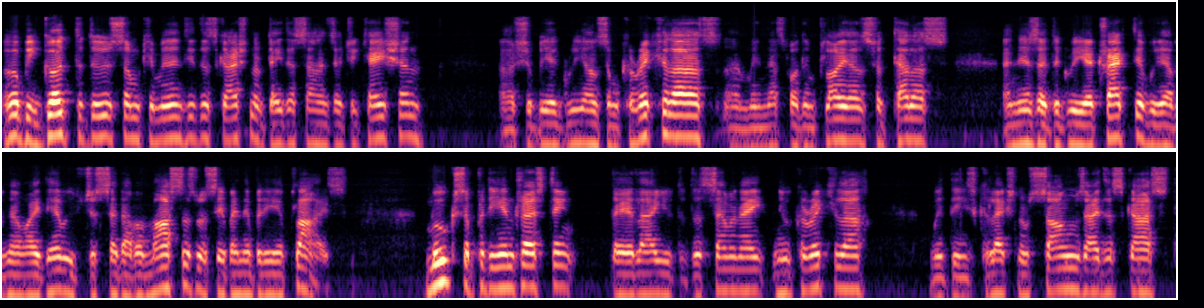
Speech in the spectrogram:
It would be good to do some community discussion of data science education. Uh, should we agree on some curricula? I mean, that's what employers should tell us. And is a degree attractive? We have no idea. We've just set up a master's. We'll see if anybody applies. MOOCs are pretty interesting. They allow you to disseminate new curricula with these collection of songs I discussed.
